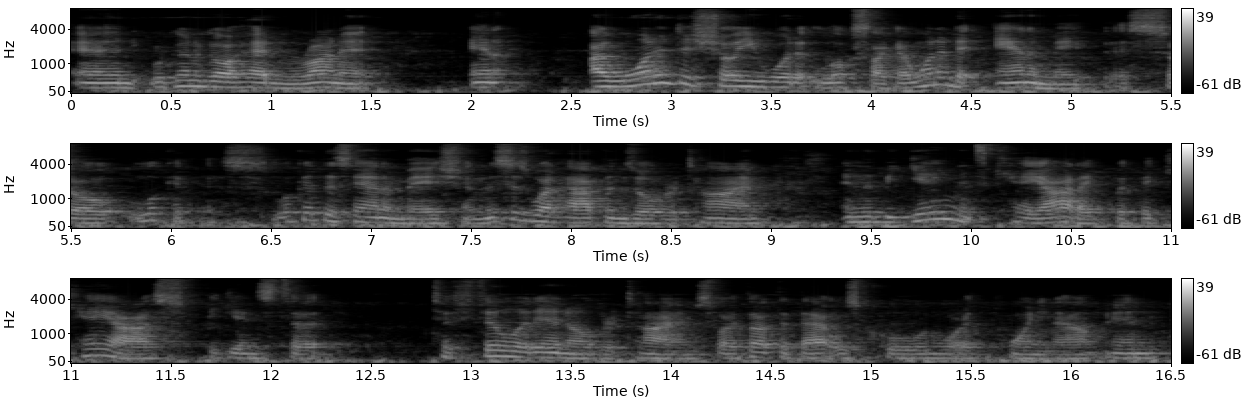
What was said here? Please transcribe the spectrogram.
And we're going to go ahead and run it. And I wanted to show you what it looks like. I wanted to animate this. So look at this. Look at this animation. This is what happens over time in the beginning it's chaotic, but the chaos begins to to fill it in over time. So I thought that that was cool and worth pointing out. And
